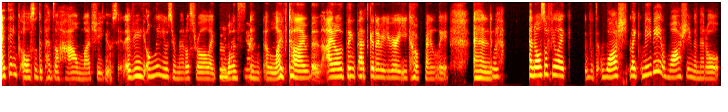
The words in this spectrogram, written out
I think also depends on how much you use it. If you only use your metal straw like mm, once yeah. in a lifetime, then I don't think that's gonna be very eco-friendly. And yeah. and also feel like wash like maybe washing the metal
